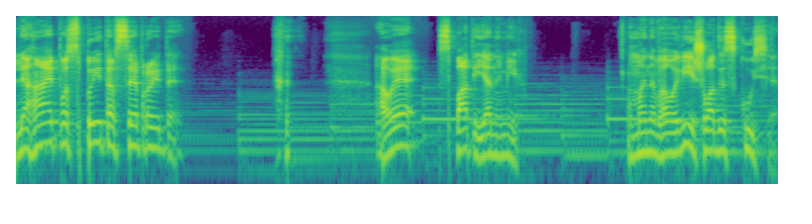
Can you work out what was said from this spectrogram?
Лягай, поспи та все пройде. Але спати я не міг. У мене в голові йшла дискусія,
